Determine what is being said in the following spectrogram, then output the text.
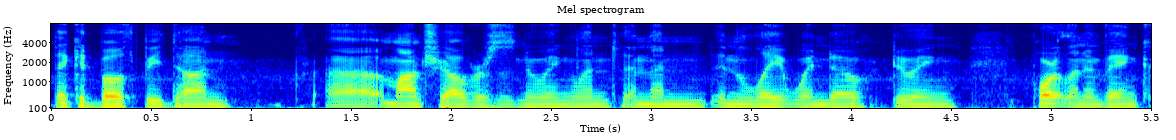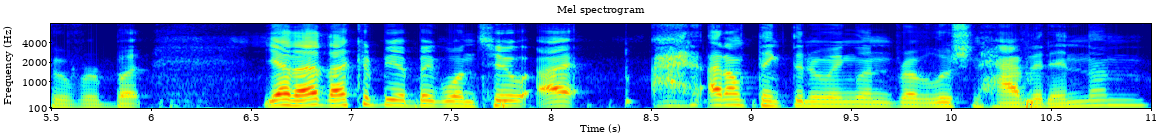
they could both be done. Uh, Montreal versus New England, and then in the late window doing Portland and Vancouver. But yeah, that that could be a big one too. I I, don't think the New England Revolution have it in them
